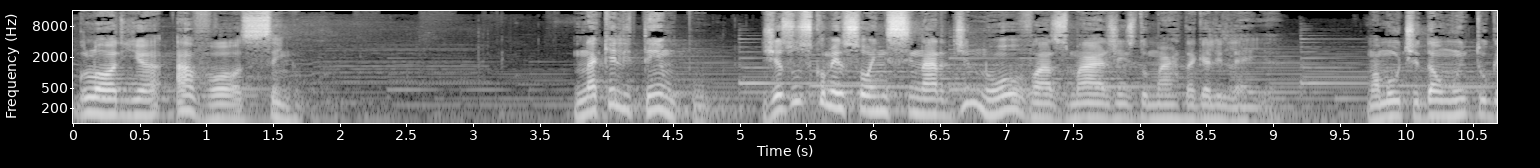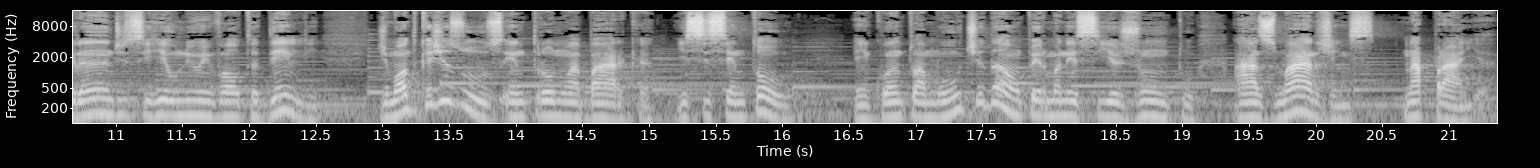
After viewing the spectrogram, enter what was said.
Glória a vós, Senhor. Naquele tempo, Jesus começou a ensinar de novo às margens do mar da Galileia. Uma multidão muito grande se reuniu em volta dele, de modo que Jesus entrou numa barca e se sentou, enquanto a multidão permanecia junto às margens na praia.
